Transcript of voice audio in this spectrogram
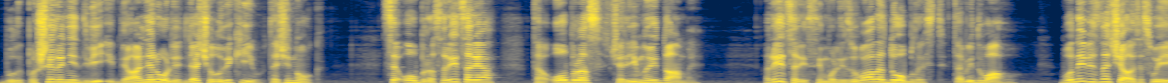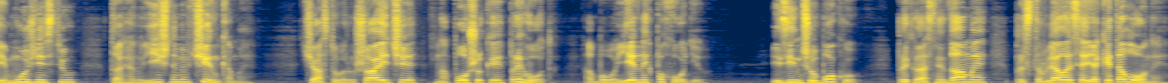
були поширені дві ідеальні ролі для чоловіків та жінок. Це образ рицаря та образ чарівної дами. Рицарі символізували доблесть та відвагу. Вони відзначалися своєю мужністю та героїчними вчинками, часто вирушаючи на пошуки пригод або воєнних походів. І з іншого боку, прекрасні дами представлялися як еталони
